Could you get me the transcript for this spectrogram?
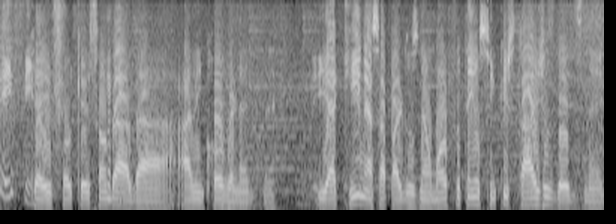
Enfim. Que aí foi que eles são da, da Alien Covenant, né? E aqui nessa parte dos neomorfos tem os cinco estágios deles, né?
